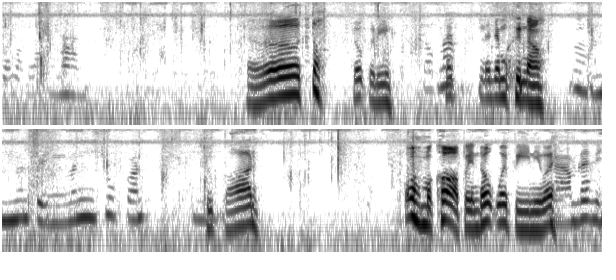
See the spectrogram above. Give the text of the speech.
จะบอกละมันเออโตยกก็ดีดอกแล้วนะแล้วจะมาขึ้นเอาอืมมันเป็นมันชุกก่อนทุกก่อนโอ้มาข้อเป็นทกไว้ปีนี้ไว้ยน้ำได้ดิ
